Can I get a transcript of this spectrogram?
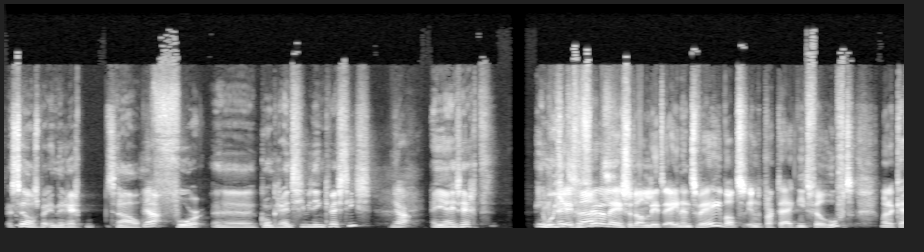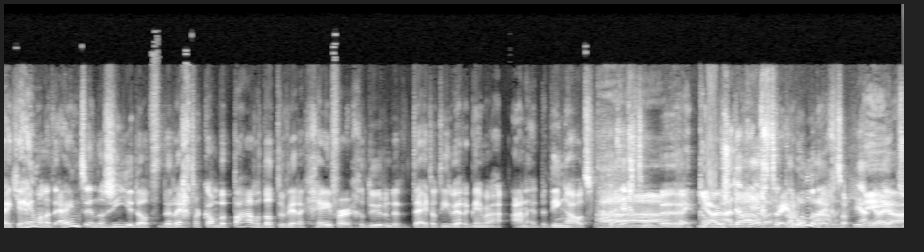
zelfs in de rechtszaal, ja. voor uh, concurrentiebeding kwesties. Ja. En jij zegt, dan moet je even verder lezen dan lid 1 en 2, wat in de praktijk niet veel hoeft. Maar dan kijk je helemaal aan het eind en dan zie je dat de rechter kan bepalen dat de werkgever gedurende de tijd dat die werknemer aan het beding houdt. Ah, de rechter. Uh, juist, de rechter kan de bepalen. rechter. Ja, ja, ja,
